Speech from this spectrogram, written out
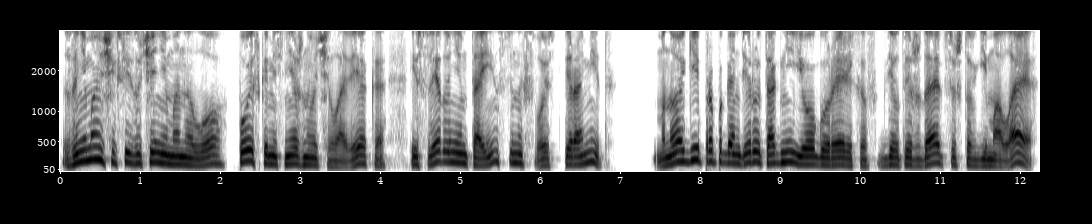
занимающихся изучением НЛО, поисками снежного человека, исследованием таинственных свойств пирамид. Многие пропагандируют огни-йогу Рерихов, где утверждается, что в Гималаях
